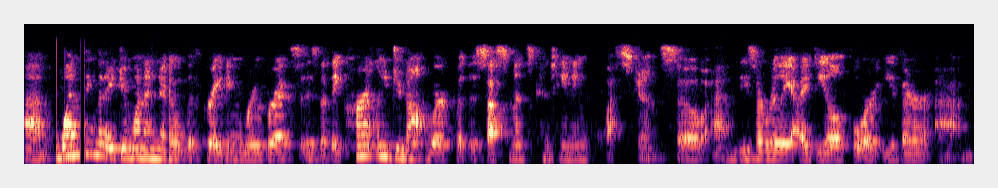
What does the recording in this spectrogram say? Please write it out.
Um, one thing that I do want to note with grading rubrics is that they currently do not work with assessments containing questions. So um, these are really ideal for either um,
